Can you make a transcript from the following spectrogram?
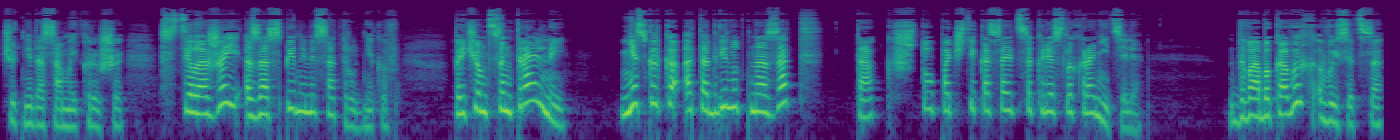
чуть не до самой крыши, стеллажей за спинами сотрудников. Причем центральный несколько отодвинут назад так, что почти касается кресла хранителя — Два боковых высятся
